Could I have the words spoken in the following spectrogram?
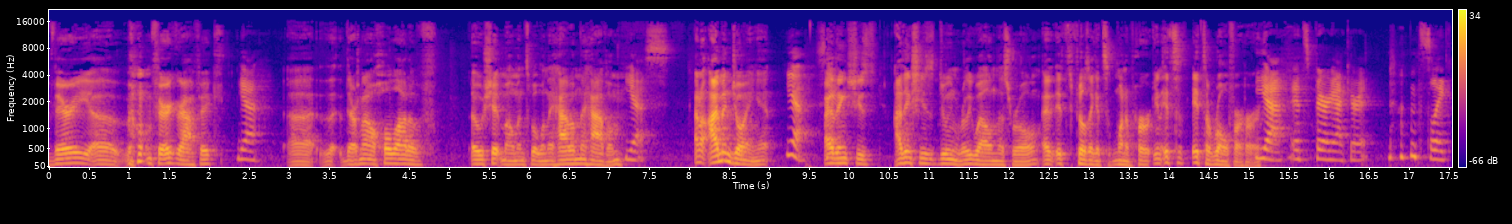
very uh very graphic. Yeah. Uh, th- there's not a whole lot of oh shit moments, but when they have them, they have them. Yes. I don't, I'm enjoying it. Yeah. I think she's I think she's doing really well in this role. It, it feels like it's one of her. It's it's a role for her. Yeah, it's very accurate. it's like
